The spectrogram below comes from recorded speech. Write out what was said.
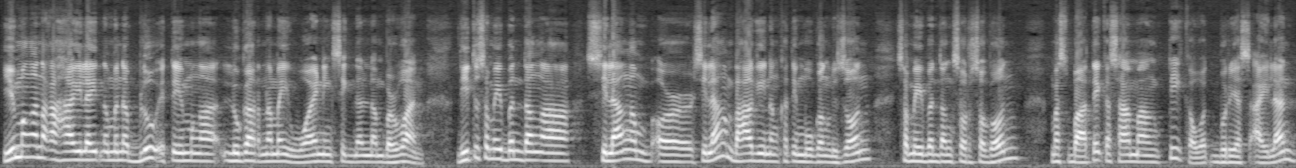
Yung mga naka-highlight naman na blue, ito yung mga lugar na may warning signal number 1. Dito sa may bandang uh, silangang or silangang bahagi ng Katimugang Luzon, sa may bandang Sorsogon, Masbate kasama ang Tikaw at Burias Island,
